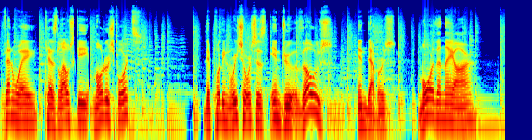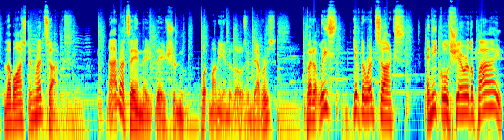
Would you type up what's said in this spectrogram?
Fenway, Keselowski Motorsports. They're putting resources into those endeavors more than they are the Boston Red Sox. Now, I'm not saying they, they shouldn't put money into those endeavors, but at least give the Red Sox an equal share of the pie,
